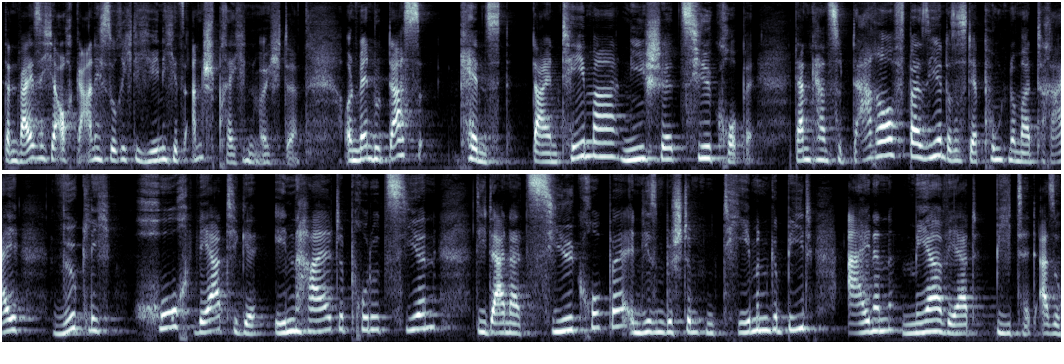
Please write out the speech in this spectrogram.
dann weiß ich ja auch gar nicht so richtig, wen ich jetzt ansprechen möchte. Und wenn du das kennst, dein Thema, Nische, Zielgruppe, dann kannst du darauf basieren, das ist der Punkt Nummer drei, wirklich hochwertige Inhalte produzieren, die deiner Zielgruppe in diesem bestimmten Themengebiet einen Mehrwert bietet. Also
